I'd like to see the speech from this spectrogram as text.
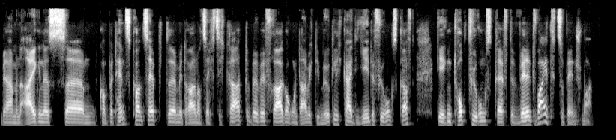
Wir haben ein eigenes ähm, Kompetenzkonzept äh, mit 360-Grad-Befragung und da habe ich die Möglichkeit, jede Führungskraft gegen Top-Führungskräfte weltweit zu benchmarken.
